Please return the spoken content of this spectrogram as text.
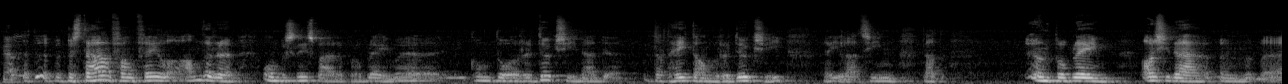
Het, bestaan van vele andere onbeslisbare problemen eh, komt door reductie. Dat heet dan reductie. Je laat zien dat een probleem, als je daar een eh,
